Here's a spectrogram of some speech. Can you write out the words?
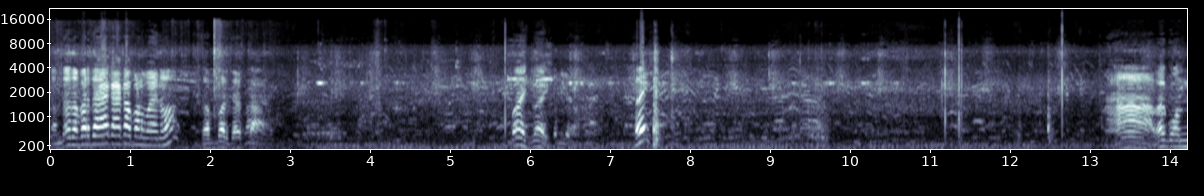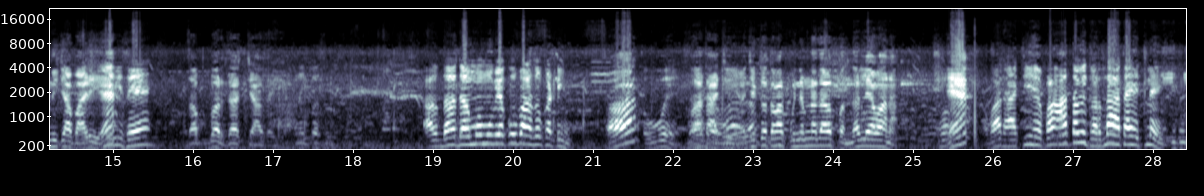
ધંધો જબરદસ્ત કાકા પણ હોય નો જબરજસ્ત આ. બસ બસ હે હા હવે ગોમની ચા પાડી હે. છે? જબરજસ્ત ચા થઈ અને પછી? આ દસ દમો હું વેકું પાછો કટિંગ હા? ઓય વાત સાચી હજી તો તમારે પૂનમ ના દાડો પંદર લેવાના. હે. વાત સાચી છે પણ આ તમે ઘરના હતા એટલે કીધું.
